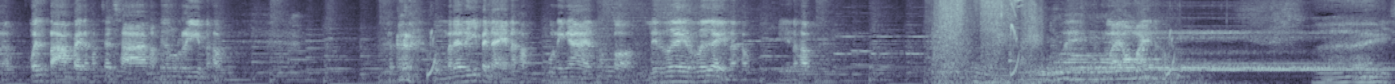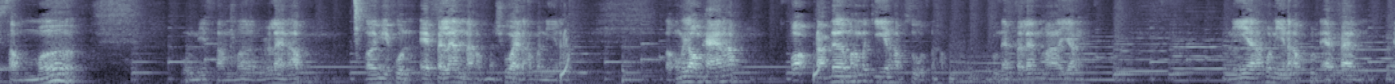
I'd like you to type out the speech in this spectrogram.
นะครับก็จะตามไปนะครับช้าๆครับไม่ต้องรีบนะครับ ผมไม่ได้รีบไปไหนนะครับพูดง่ายๆนะครับก็เรื่อยๆนะครับโอเคนะครับอะไรเอาใหม่นะครับเฮ้ยซัมเมอร์วันนี้ซัมเมอร์ไม่เป็นไรนะครับเรามีคุณเอฟเฟลนนะครับมาช่วยนะครับวันนี้นะครับเราก็ไม่ยอมแพ้นะครับก็แบบเดิมครับเมื่อกี้นะครับสูตรนะครับ คุณเอฟเฟลนมาแล้วยังนี้นะครับคนนี้นะครับ คุณเอฟแฟนเอ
